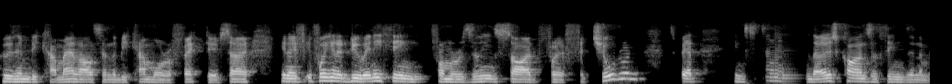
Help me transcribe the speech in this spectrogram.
who then become adults and they become more effective. So, you know, if, if we're going to do anything from a resilience side for, for children, about instilling those kinds of things in them,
